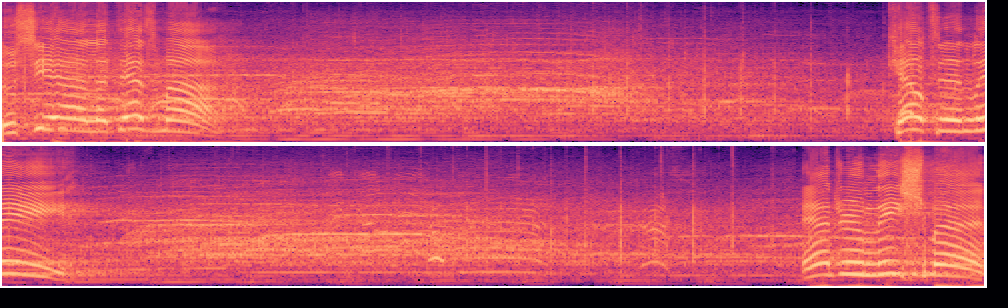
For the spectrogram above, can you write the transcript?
Lucia Ledesma. Kelton Lee. Andrew Leishman.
